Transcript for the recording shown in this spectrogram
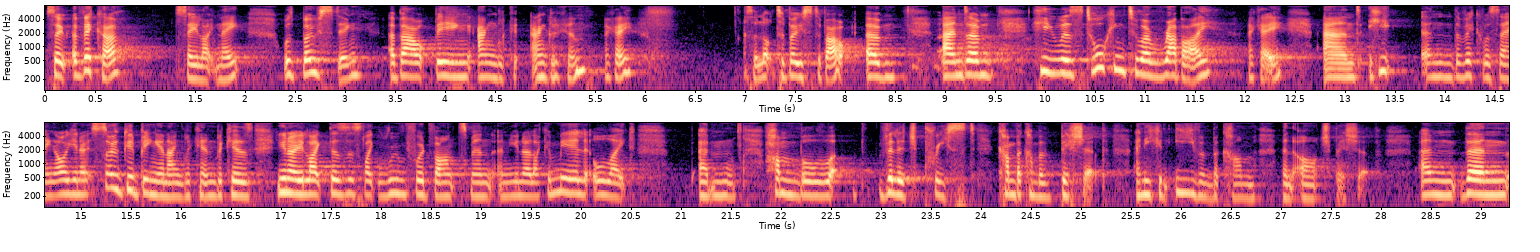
so a vicar, say like Nate, was boasting about being Anglican, Anglican okay? It's a lot to boast about. Um, and um, he was talking to a rabbi, okay, and he, and the vicar was saying, oh, you know, it's so good being an Anglican because, you know, like there's this like room for advancement and, you know, like a mere little like um, humble village priest can become a bishop and he can even become an archbishop. And then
